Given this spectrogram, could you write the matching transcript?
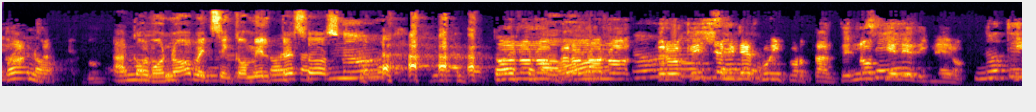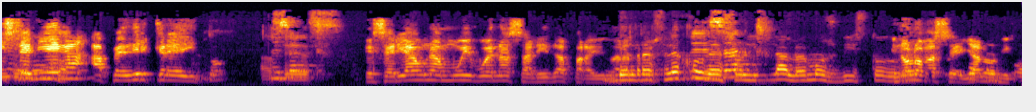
Bueno, ah, como no, 25 mil pesos. No. no, no, no, pero no, no, pero lo que dice Lidia es muy importante, no tiene dinero y se niega a pedir crédito. Que sería una muy buena salida para ayudar. Y el reflejo de eso, Lila, lo hemos visto. Y no lo va a hacer, ya lo dijo.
